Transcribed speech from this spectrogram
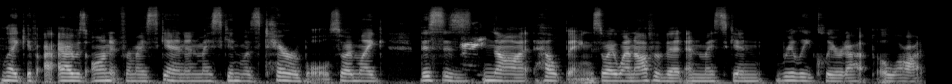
like if I, I was on it for my skin and my skin was terrible so i'm like this is not helping so i went off of it and my skin really cleared up a lot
